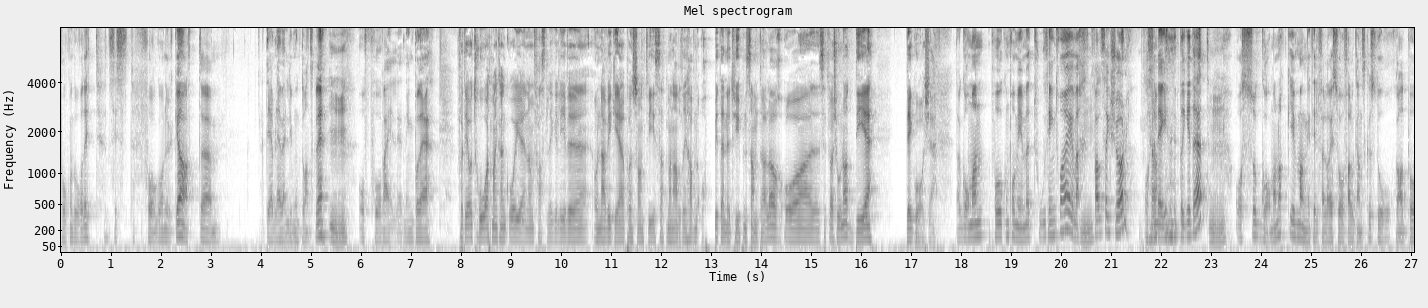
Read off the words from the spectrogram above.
på kontoret ditt sist foregående uke at eh, det ble veldig vondt og vanskelig. Å få veiledning på det. For det å tro at man kan gå gjennom fastlegelivet og navigere på en sånt vis at man aldri havner opp i denne typen samtaler og situasjoner, det, det går ikke. Da går man på kompromiss med to ting, tror jeg. I hvert fall seg sjøl og sin Ja. egen integritet. Og så går man nok i mange tilfeller i så fall ganske stor grad på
